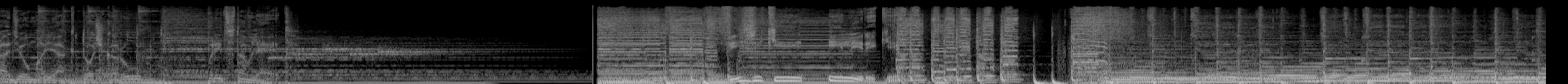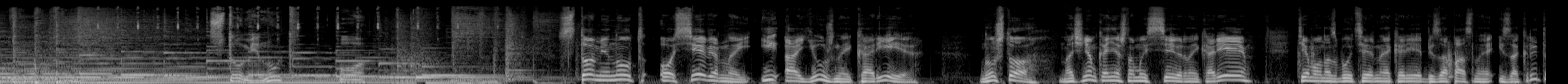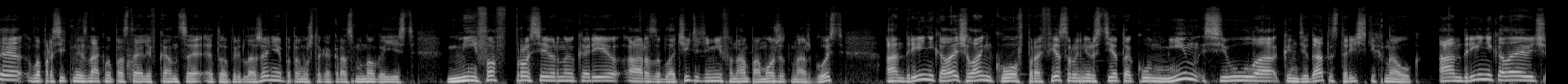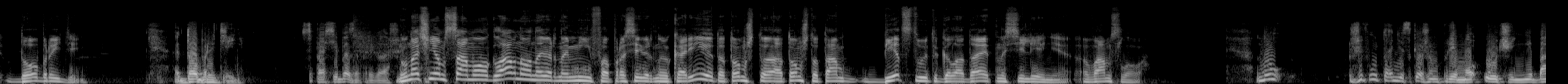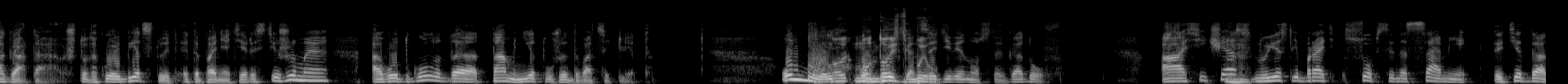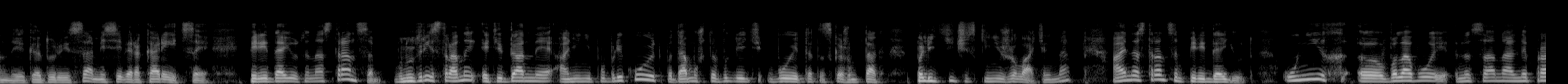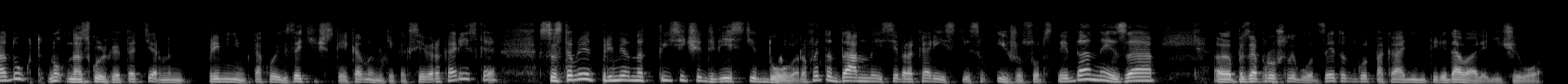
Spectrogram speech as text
Радиомаяк.ру представляет. Физики и лирики. Сто минут по 100 минут о Северной и о Южной Корее. Ну что, начнем, конечно, мы с Северной Кореи. Тема у нас будет «Северная Корея безопасная и закрытая». Вопросительный знак мы поставили в конце этого предложения, потому что как раз много есть мифов про Северную Корею, а разоблачить эти мифы нам поможет наш гость Андрей Николаевич Ланьков, профессор университета Кунмин Сеула, кандидат исторических наук. Андрей Николаевич, добрый день. Добрый день. Спасибо за приглашение. Ну, начнем с самого главного, наверное, мифа про Северную Корею. Это о том, что, о том, что там бедствует и голодает население. Вам слово. Ну, живут они, скажем прямо, очень небогато. Что такое бедствует, это понятие растяжимое, а вот голода там нет уже 20 лет. Он был, Но- но он то был есть в конце был. 90-х годов. А сейчас, ну если брать, собственно, сами те данные, которые сами северокорейцы передают иностранцам, внутри страны эти данные они не публикуют, потому что выглядеть будет это, скажем так, политически нежелательно, а иностранцам передают. У них э, воловой национальный продукт, ну, насколько этот термин применим к такой экзотической экономике, как северокорейская, составляет примерно 1200 долларов. Это данные северокорейские, их же собственные данные за э, позапрошлый год. За этот год пока они не передавали ничего.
